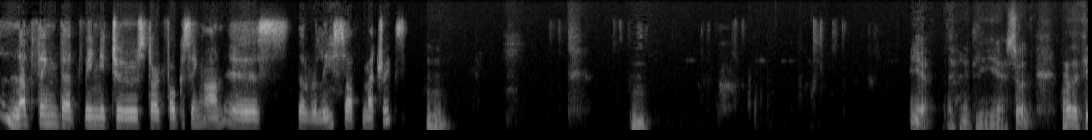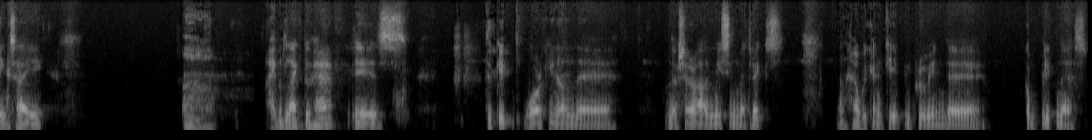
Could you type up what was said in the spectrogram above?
Nothing that we need to start focusing on is the release of metrics. Mm-hmm. Hmm. Yeah, definitely. Yeah. So one of the things I uh, I would like to have is to keep working on the on the several missing metrics and how we can keep improving the completeness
